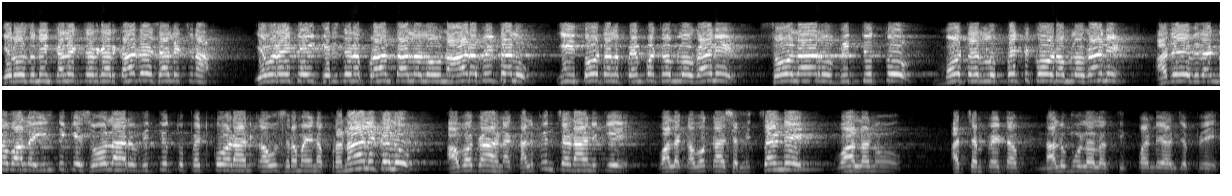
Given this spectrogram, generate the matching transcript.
ఈ రోజు నేను కలెక్టర్ గారికి ఆదేశాలు ఇచ్చిన ఎవరైతే ఈ గిరిజన ప్రాంతాలలో ఉన్న ఆడబిడ్డలు ఈ తోటల పెంపకంలో కానీ సోలారు విద్యుత్తు మోటార్లు పెట్టుకోవడంలో కానీ అదేవిధంగా వాళ్ళ ఇంటికి సోలారు విద్యుత్తు పెట్టుకోవడానికి అవసరమైన ప్రణాళికలు అవగాహన కల్పించడానికి వాళ్ళకు అవకాశం ఇచ్చండి. వాళ్ళను అచ్చంపేట నలుమూలలో తిప్పండి అని చెప్పి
